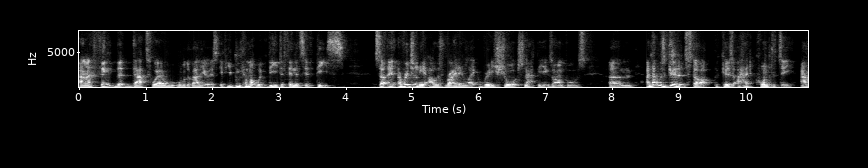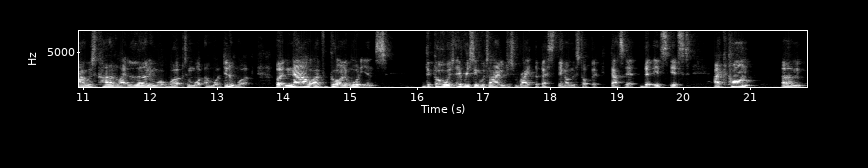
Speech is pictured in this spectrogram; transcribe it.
and I think that that's where all the value is. If you can come up with the definitive piece. So originally, I was writing like really short, snappy examples um, and that was good at start because I had quantity and I was kind of like learning what worked and what and what didn't work. But now I've got an audience. The goal is every single time just write the best thing on this topic. That's it. It's it's I can't um,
